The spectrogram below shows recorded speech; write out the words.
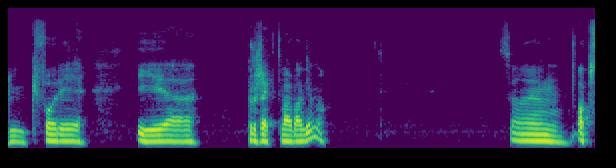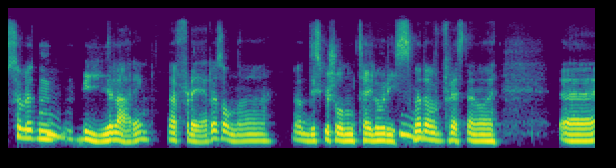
bruk for i, i eh, prosjekthverdagen. Da. Så eh, absolutt m- mye læring. Det er flere sånne diskusjoner om taylorisme. Det var forresten en av de Eh,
